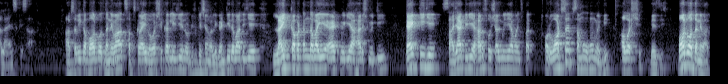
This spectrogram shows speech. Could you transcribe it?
अलायंस के साथ। आप सभी का बहुत बहुत धन्यवाद। सब्सक्राइब अवश्य कर लीजिए, नोटिफिकेशन वाली घंटी दबा दीजिए, लाइक का बटन दबाइए एट मीडिया हर स्वीटी टैग कीजिए, साझा कीजिए हर सोशल मीडिया मंच पर और व्हाट्सएप समूहों में भी अवश्य भेज दीजिए। बहुत बहुत धन्यवाद।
